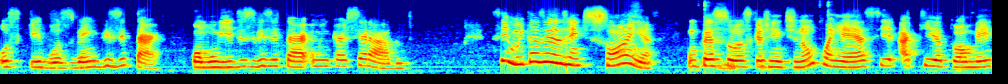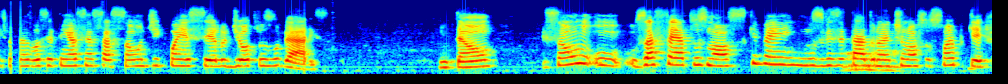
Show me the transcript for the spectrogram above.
os que vos vêm visitar, como ides visitar um encarcerado. Sim, muitas vezes a gente sonha com pessoas que a gente não conhece aqui atualmente, mas você tem a sensação de conhecê-lo de outros lugares. Então, são os afetos nossos que vêm nos visitar durante o nosso sonho, porque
